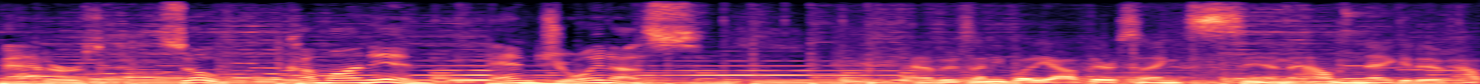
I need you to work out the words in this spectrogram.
matters. So come on in and join us. And if there's anybody out there saying sin, how negative, how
